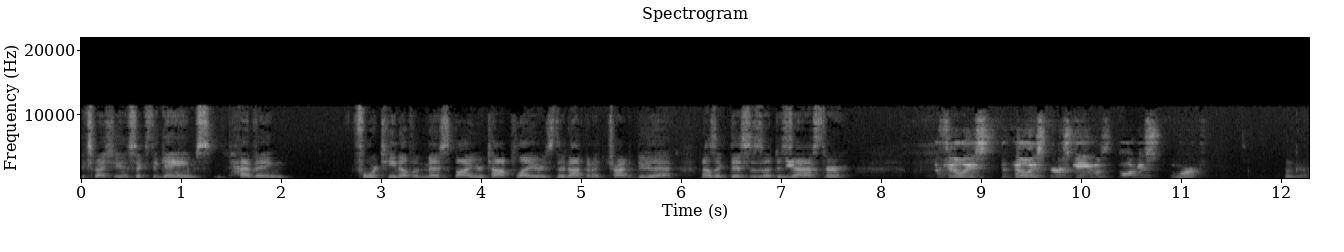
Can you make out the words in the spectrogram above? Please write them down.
especially in 60 games, having 14 of them missed by your top players. They're not going to try to do that. And I was like, this is a disaster. The Phillies, the Phillies' first game was August fourth. Okay.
